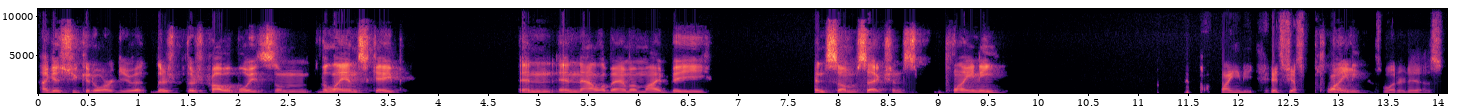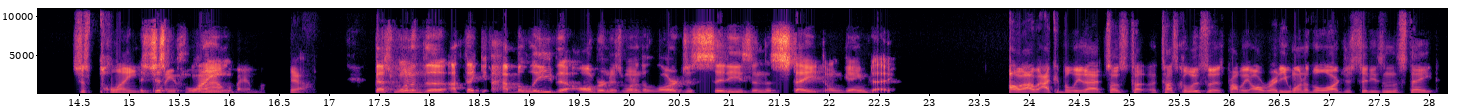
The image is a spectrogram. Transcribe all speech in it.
I guess you could argue it. There's there's probably some the landscape in in Alabama might be in some sections plainy. Plainy. It's just plain. It's what it is. It's just plain. It's just plain. plain. Alabama. Yeah. That's one of the. I think I believe that Auburn is one of the largest cities in the state on game day. Oh, I, I could believe that. So uh, Tuscaloosa is probably already one of the largest cities in the state.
